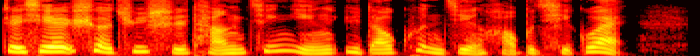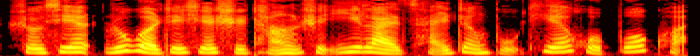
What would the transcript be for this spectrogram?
这些社区食堂经营遇到困境毫不奇怪。首先，如果这些食堂是依赖财政补贴或拨款，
